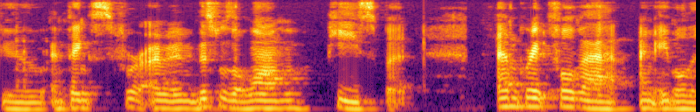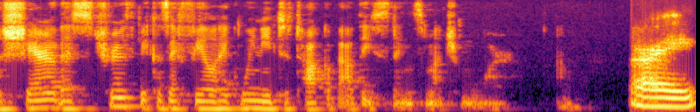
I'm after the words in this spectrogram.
to. And thanks for. I mean, this was a long piece, but am grateful that I'm able to share this truth because I feel like we need to talk about these things much more. All right.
